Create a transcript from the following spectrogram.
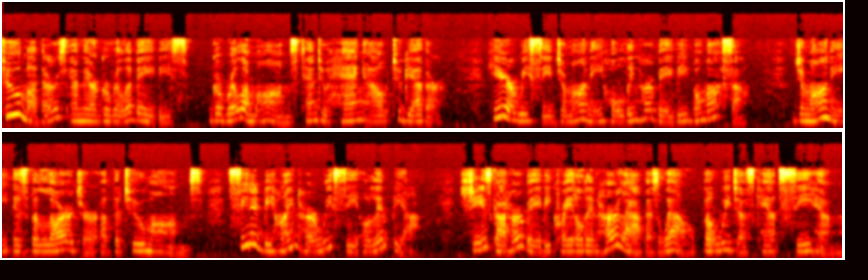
Two mothers and their gorilla babies. Gorilla moms tend to hang out together. Here we see Jamani holding her baby Bomassa. Jamani is the larger of the two moms. Seated behind her we see Olympia. She's got her baby cradled in her lap as well, but we just can't see him.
